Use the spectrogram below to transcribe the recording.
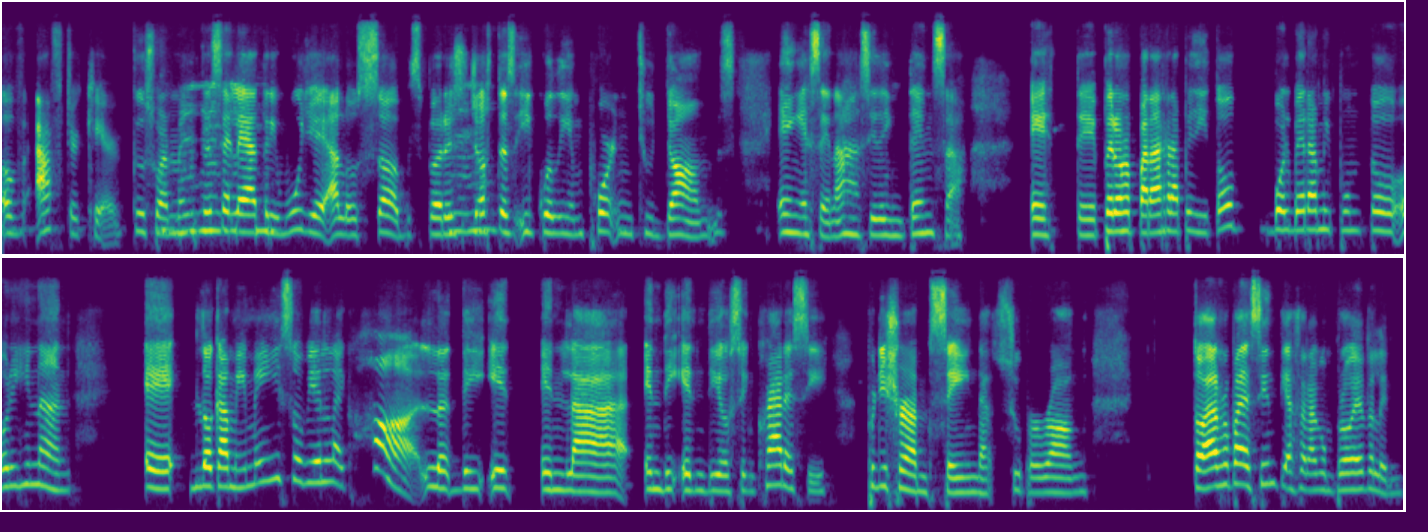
of aftercare que usualmente mm-hmm, se le ujú. atribuye a los subs but it's just mm-hmm. as equally important to doms en escenas así de intensas este pero para rapidito volver a mi punto original eh, lo que a mí me hizo bien like huh the it in la in the idiosyncrasy pretty sure I'm saying that super wrong toda la ropa de Cynthia se la compró Evelyn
